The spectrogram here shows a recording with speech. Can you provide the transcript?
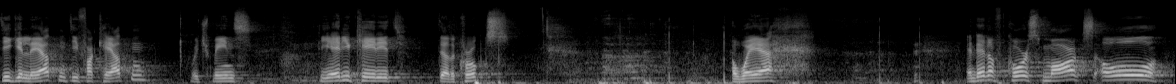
die Gelehrten, die Verkehrten, which means the educated, they're the crooks. Aware. And that, of course, marks all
